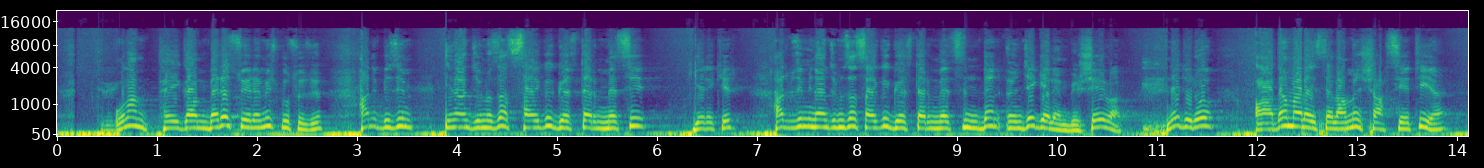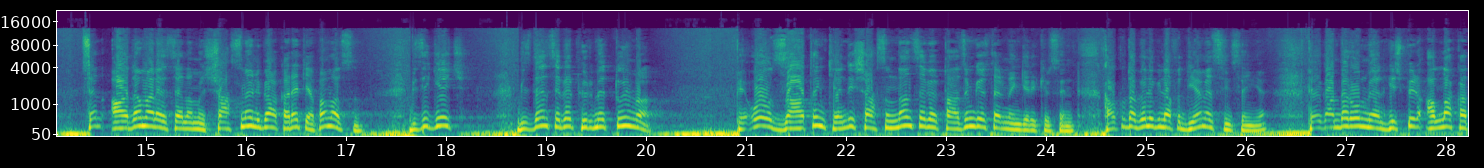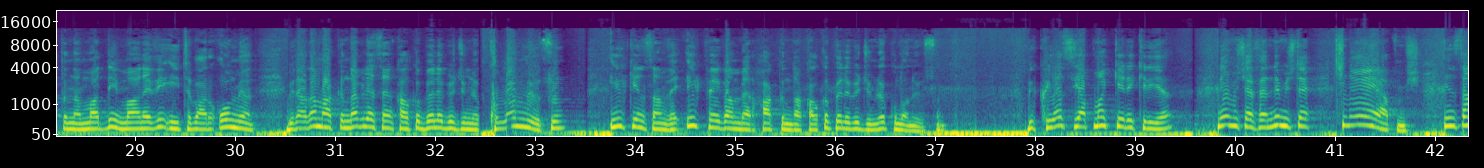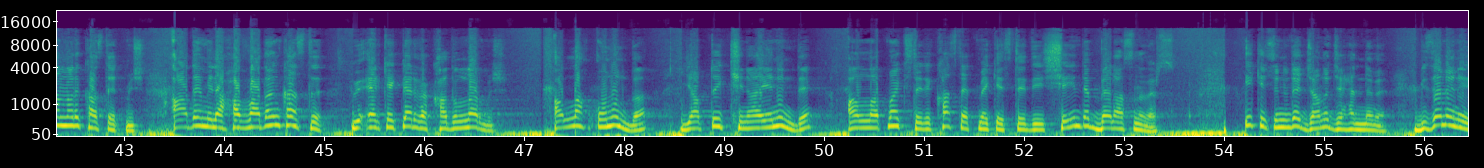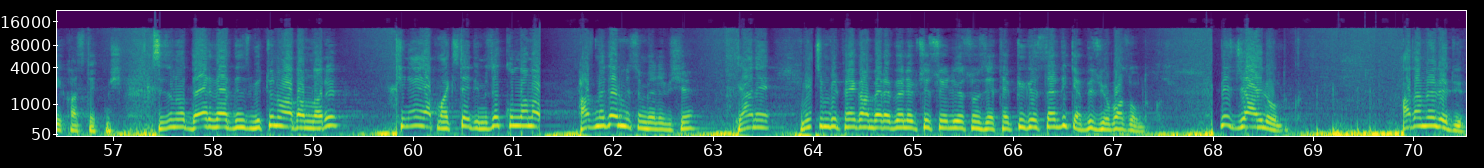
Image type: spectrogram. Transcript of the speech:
Ulan peygambere söylemiş bu sözü. Hani bizim inancımıza saygı göstermesi gerekir. Hadi bizim inancımıza saygı göstermesinden önce gelen bir şey var. Nedir o? Adem Aleyhisselam'ın şahsiyeti ya. Sen Adem Aleyhisselam'ın şahsına öyle bir hakaret yapamazsın. Bizi geç. Bizden sebep hürmet duyma. Ve o zatın kendi şahsından sebep tazim göstermen gerekir senin. Kalkıp da böyle bir lafı diyemezsin sen ya. Peygamber olmayan hiçbir Allah katından maddi manevi itibarı olmayan bir adam hakkında bile sen kalkıp böyle bir cümle kullanmıyorsun. İlk insan ve ilk peygamber hakkında kalkıp böyle bir cümle kullanıyorsun. Bir kıyas yapmak gerekir ya. Neymiş efendim işte kinaya yapmış. İnsanları kastetmiş. Adem ile Havva'dan kastı ve erkekler ve kadınlarmış. Allah onun da yaptığı kinayenin de anlatmak istediği, kastetmek istediği şeyin de belasını versin. İkisinin de canı cehenneme. Bize ne neyi kastetmiş? Sizin o değer verdiğiniz bütün o adamları kinaye yapmak istediğimize kullanalım. Hazmeder misin böyle bir şey? Yani niçin bir peygambere böyle bir şey söylüyorsunuz diye tepki gösterdik ya biz yobaz olduk. Biz cahil olduk. Adam öyle diyor.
